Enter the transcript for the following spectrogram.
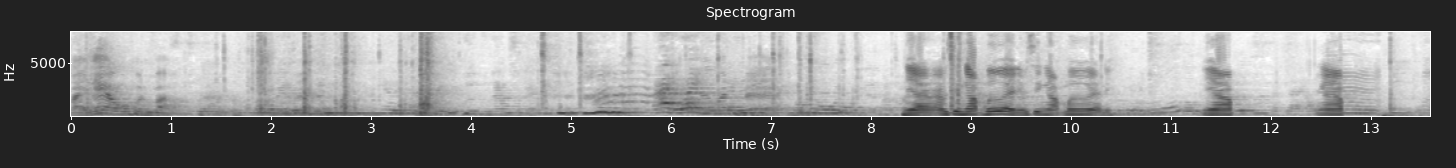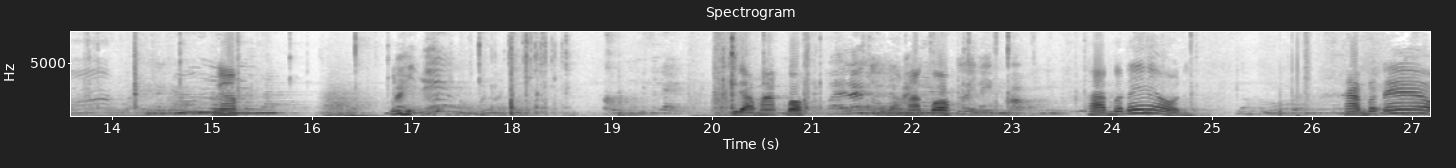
ไปแล้วคนว่าวันแหละเนี่ยเอาสิงับมืออันนี้สิงับมืออันนี้งับงับงับไปมันเห็นแล้วคนว่าอีดามากบ่ไปแล้วส่งอย่ามากบ่เอ้ยเล่นแล้วทานเบิดแล้วนี่ทานเบิดแล้ว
